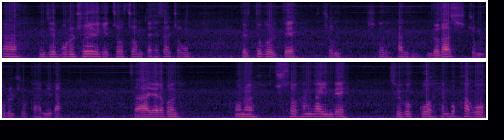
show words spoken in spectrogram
아, 이제 물을 줘야 되겠죠. 좀 이따 햇살 조금 덜 뜨거울 때 좀 시간 한 너다섯 시좀 물을 줄까 합니다. 자 여러분 오늘 추석 한가위인데 즐겁고 행복하고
